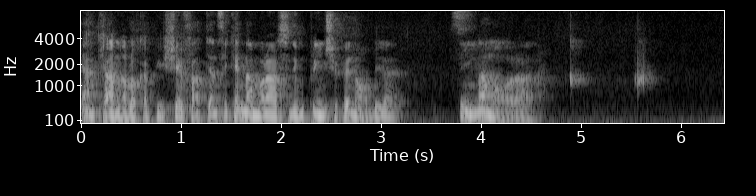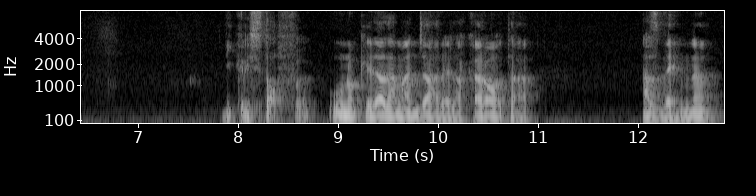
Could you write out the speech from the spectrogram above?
e anche Anna lo capisce, infatti anziché innamorarsi di un principe nobile, si innamora di Christophe, uno che dà da mangiare la carota a Sven,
